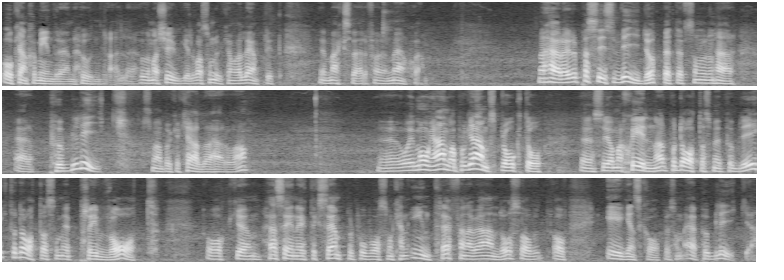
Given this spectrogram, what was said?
Och kanske mindre än 100 eller 120 eller vad som nu kan vara lämpligt eh, maxvärde för en människa. Men här är det precis vidöppet eftersom den här är publik, som man brukar kalla det här. Då, eh, och I många andra programspråk då, eh, så gör man skillnad på data som är publikt och data som är privat. Och ehm, här ser ni ett exempel på vad som kan inträffa när vi använder oss av, av egenskaper som är publika.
